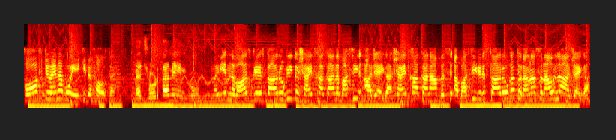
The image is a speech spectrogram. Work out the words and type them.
खौफ जो है ना वो एक ही दफ़ा होता है। मैं छोड़ता नहीं इनको। मरियम नवाज़ गिरफ़्तार होगी तो शाहिद खाकान अब्बासी आ जाएगा। शाहिद खाकान अब्बासी गिरफ़्तार होगा तो राना सनाउल्ला आ जाएगा।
